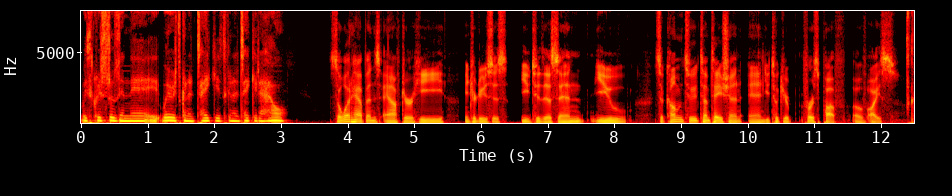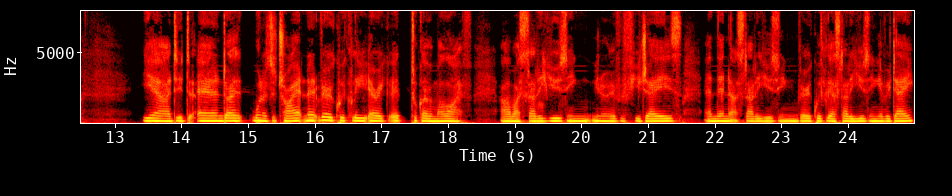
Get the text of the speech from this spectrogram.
with crystals in there, it- where it's going to take you, it's going to take you to hell. So what happens after he introduces you to this and you succumb to temptation and you took your first puff of ice? Yeah, I did. And I wanted to try it. And it very quickly, Eric, it took over my life. Um, I started using, you know, every few days. And then I started using very quickly. I started using every day.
